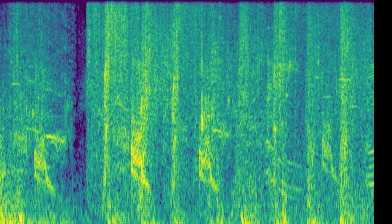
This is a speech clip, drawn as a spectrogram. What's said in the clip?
Oh. Oh. oh,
